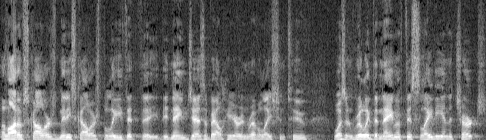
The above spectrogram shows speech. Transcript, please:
A lot of scholars, many scholars, believe that the, the name Jezebel here in Revelation 2 wasn't really the name of this lady in the church,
